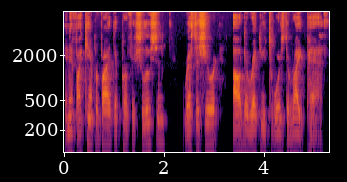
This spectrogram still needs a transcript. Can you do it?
And if I can't provide the perfect solution, rest assured I'll direct you towards the right path.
